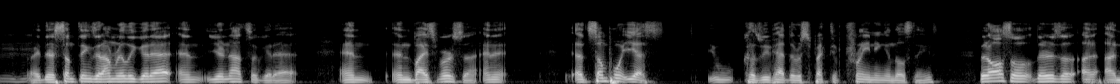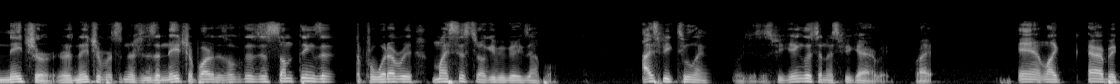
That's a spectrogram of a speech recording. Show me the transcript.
Mm-hmm. Right? There's some things that I'm really good at and you're not so good at, and and vice versa. And it, at some point, yes, because we've had the respective training in those things. But also, there's a, a, a, nature. There's nature versus nurture. There's a nature part of this. There's just some things that, for whatever. My sister, I'll give you a great example. I speak two languages. I speak English and I speak Arabic, right? And like Arabic,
